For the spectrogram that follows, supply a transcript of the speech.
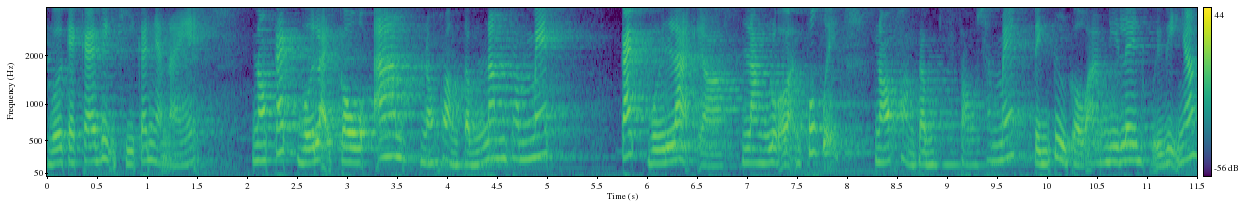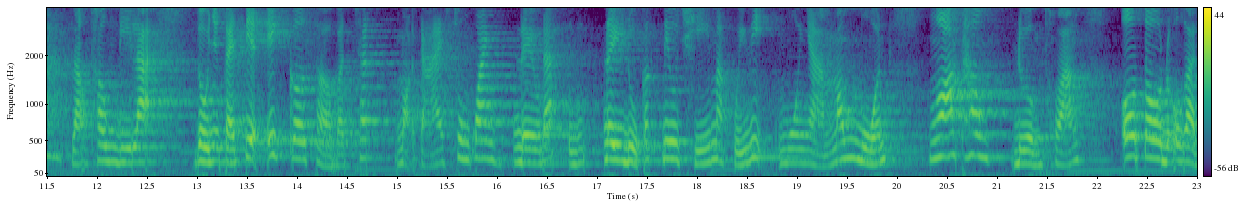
với cái cái vị trí căn nhà này ấy, nó cách với lại cầu An nó khoảng tầm 500 mét cách với lại uh, làng lộ Vạn Phúc ấy nó khoảng tầm 600 mét tính từ cầu Am đi lên quý vị nhé giao thông đi lại rồi những cái tiện ích cơ sở vật chất mọi cái xung quanh đều đáp ứng đầy đủ các tiêu chí mà quý vị mua nhà mong muốn. Ngõ thông đường thoáng ô tô đỗ gần.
